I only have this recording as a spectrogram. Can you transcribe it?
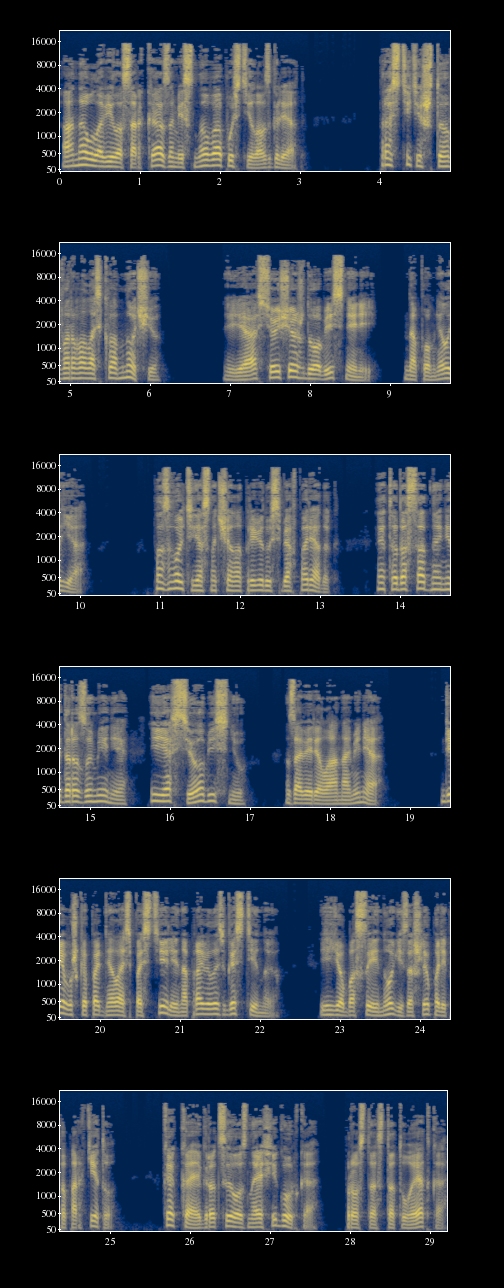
Она уловила сарказм и снова опустила взгляд. «Простите, что ворвалась к вам ночью». «Я все еще жду объяснений», — напомнил я. «Позвольте я сначала приведу себя в порядок. Это досадное недоразумение, и я все объясню. – заверила она меня. Девушка поднялась с постели и направилась в гостиную. Ее босые ноги зашлепали по паркету. Какая грациозная фигурка! Просто статуэтка.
